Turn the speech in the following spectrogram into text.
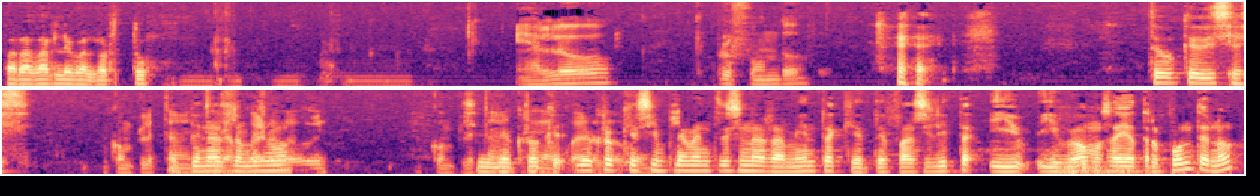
para darle valor tú. Míralo, qué profundo, ¿Tú qué dices? Completamente ¿Opinas de lo mismo? güey. Sí, Completamente yo creo que, yo creo que güey. simplemente es una herramienta que te facilita y, y vamos, hay otro punto, ¿no?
